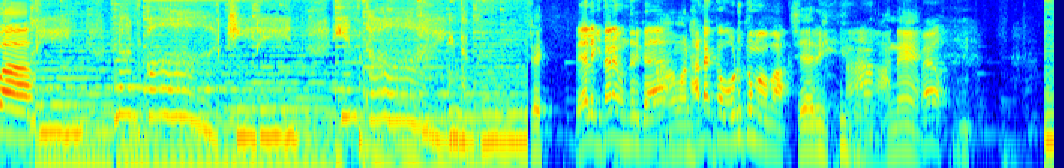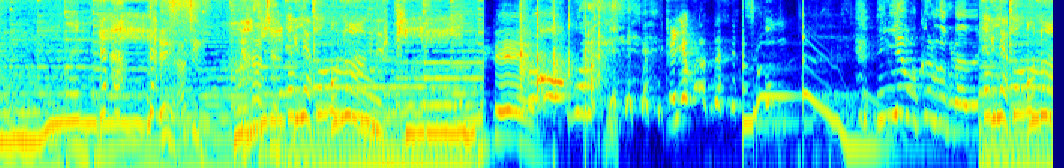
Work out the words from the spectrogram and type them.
பார்த்தேன் நான் பார்க்கிறேன். என் தாய் வேலைக்கு தானே வந்திருக்க? ஆமாண்ணே. அடக்க ஒடுக்கமாவா சரி. அண்ணே. ஏய் ராஜி என்னாச்சு? இல்ல ஒன்னும் ஆகல. இல்ல ஒன்னும்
